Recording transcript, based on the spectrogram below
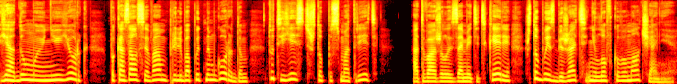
Я думаю, Нью-Йорк показался вам прелюбопытным городом. Тут есть что посмотреть, отважилась заметить Кэрри, чтобы избежать неловкого молчания.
